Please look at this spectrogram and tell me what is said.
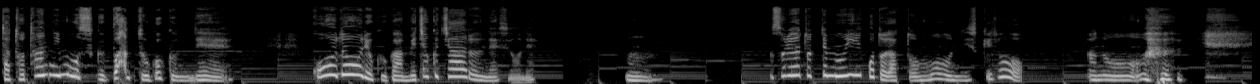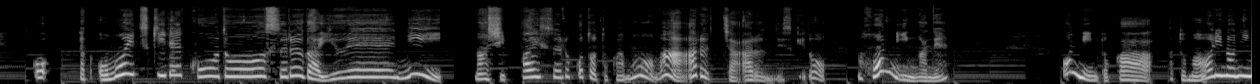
た途端にもうすぐバッと動くんで、行動力がめちゃくちゃあるんですよね。うん。それはとってもいいことだと思うんですけど、あの、こう、なんか思いつきで行動するがゆえに、まあ失敗することとかも、まああるっちゃあるんですけど、本人がね、本人とか、あと周りの人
